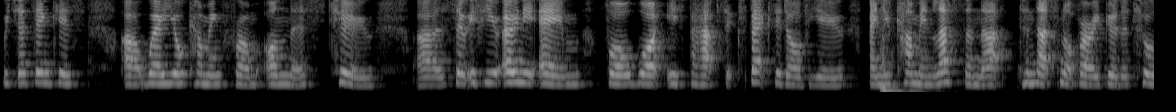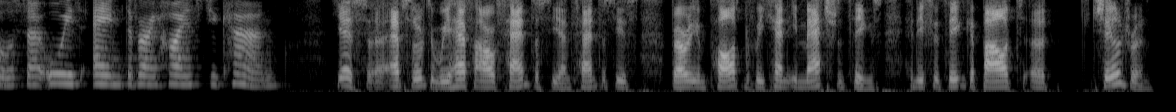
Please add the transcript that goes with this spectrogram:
which I think is uh, where you're coming from on this too. Uh, so if you only aim for what is perhaps expected of you and you come in less than that, then that's not very good at all. So always aim the very highest you can. Yes, uh, absolutely. We have our fantasy, and fantasy is very important. We can imagine things, and if you think about uh, children,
